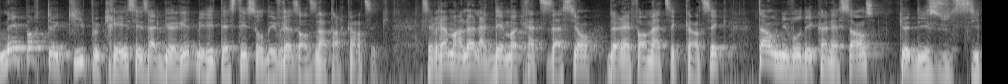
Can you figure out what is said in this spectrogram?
n'importe qui peut créer ses algorithmes et les tester sur des vrais ordinateurs quantiques. C'est vraiment là la démocratisation de l'informatique quantique, tant au niveau des connaissances que des outils.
